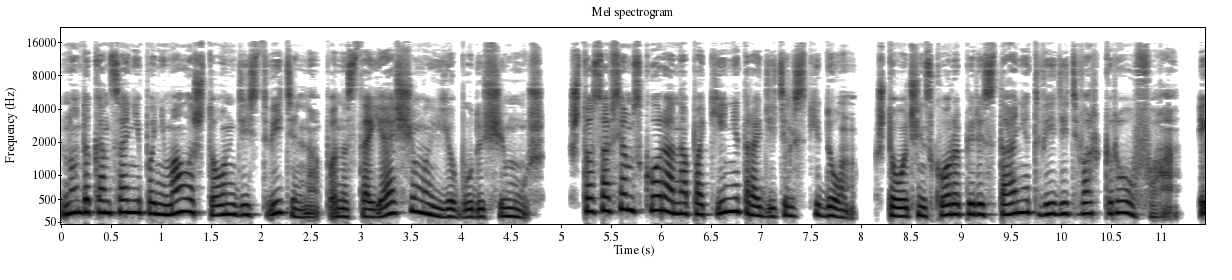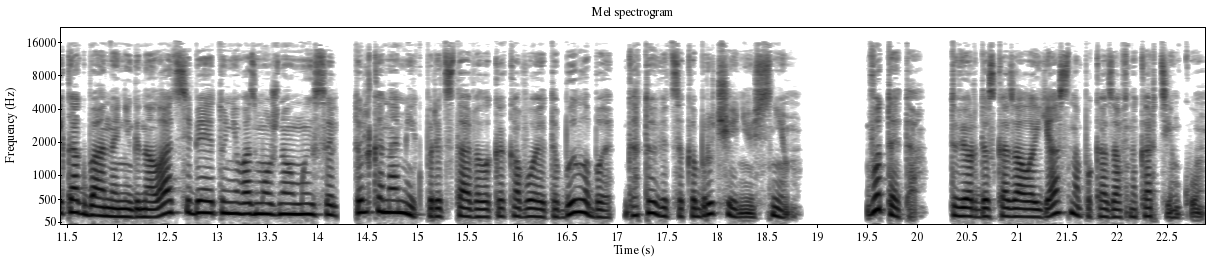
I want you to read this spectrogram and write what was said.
но до конца не понимала, что он действительно, по-настоящему ее будущий муж. Что совсем скоро она покинет родительский дом, что очень скоро перестанет видеть Варгрофа. И как бы она ни гнала от себя эту невозможную мысль, только на миг представила, каково это было бы готовиться к обручению с ним. Вот это, твердо сказала ясно, показав на картинку.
